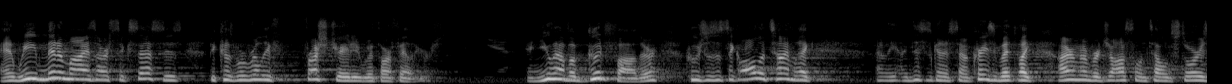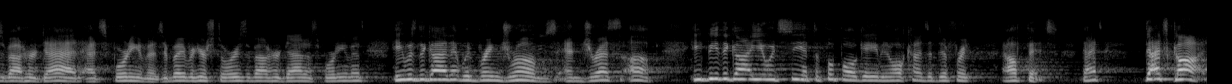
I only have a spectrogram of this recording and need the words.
And we minimize our successes because we're really frustrated with our failures. Yeah. And you have a good father who's just like all the time, like, I mean, this is going to sound crazy, but like, I remember Jocelyn telling stories about her dad at sporting events. Everybody ever hear stories about her dad at sporting events? He was the guy that would bring drums and dress up. He'd be the guy you would see at the football game in all kinds of different outfits. That's, that's God.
